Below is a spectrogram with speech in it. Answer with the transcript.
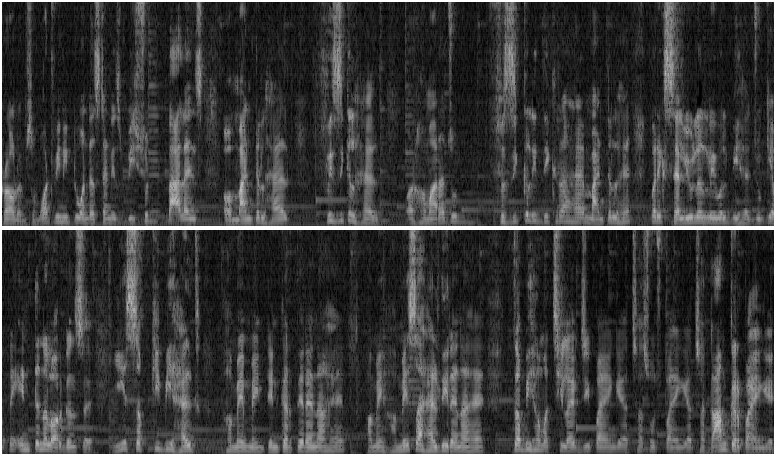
problem so what we need to understand is we should balance our mental health physical health और हमारा जो फिजिकली दिख रहा है मेंटल है, पर एक सेल्यूलर लेवल भी है, जो कि अपने इंटरनल ऑर्गन्स है, ये सब की भी हेल्थ हमें मेंटेन करते रहना है, हमें हमेशा हेल्दी रहना है, तभी हम अच्छी लाइफ जी पाएँगे अच्छा सोच पाएँगे अच्छा काम कर पाएँगे।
